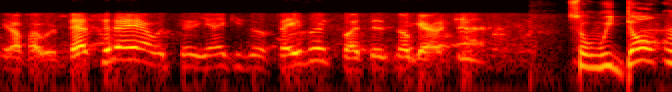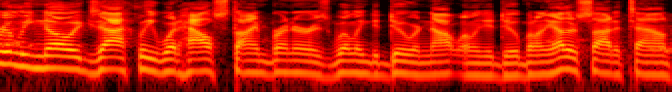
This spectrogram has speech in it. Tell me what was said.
you know, if I would bet today, I would say the Yankees are the favorite, but there's no guarantee. So we don't really know exactly what Hal Steinbrenner is willing to do or not willing to do. But on the other side of town,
